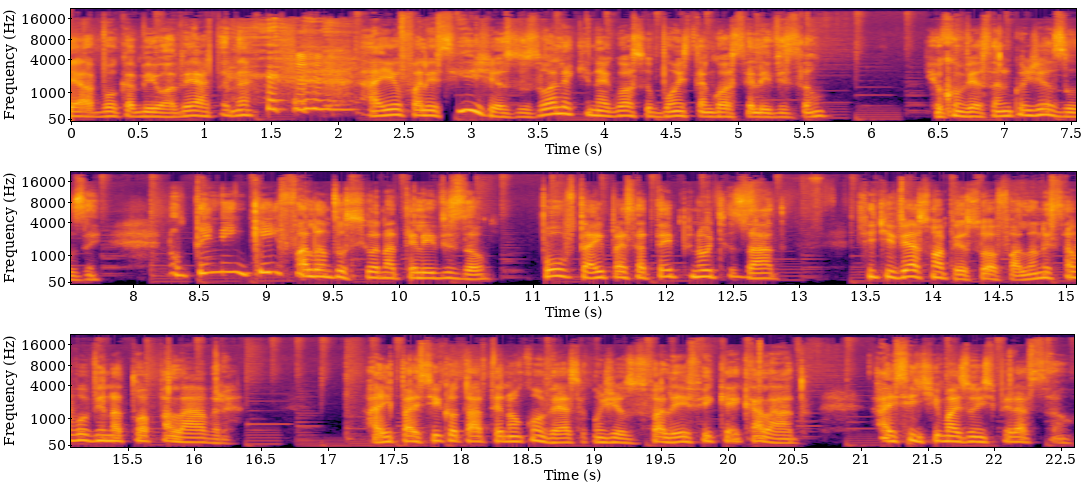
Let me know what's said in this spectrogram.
é a boca meio aberta, né? Aí eu falei assim, Jesus, olha que negócio bom esse negócio de televisão. Eu conversando com Jesus, hein? Não tem ninguém falando do Senhor na televisão. O povo tá aí, parece até hipnotizado. Se tivesse uma pessoa falando, estava ouvindo a tua palavra. Aí parecia que eu estava tendo uma conversa com Jesus. Falei e fiquei calado. Aí senti mais uma inspiração.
